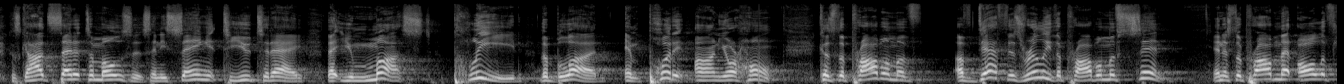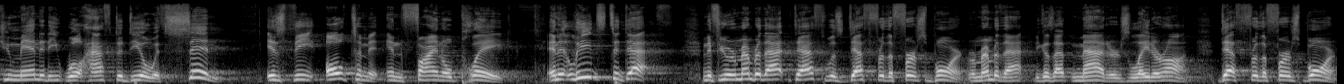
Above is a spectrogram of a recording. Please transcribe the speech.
Because God said it to Moses, and He's saying it to you today that you must plead the blood and put it on your home. Because the problem of, of death is really the problem of sin. And it's the problem that all of humanity will have to deal with. Sin is the ultimate and final plague, and it leads to death. And if you remember that, death was death for the firstborn. Remember that because that matters later on. Death for the firstborn.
